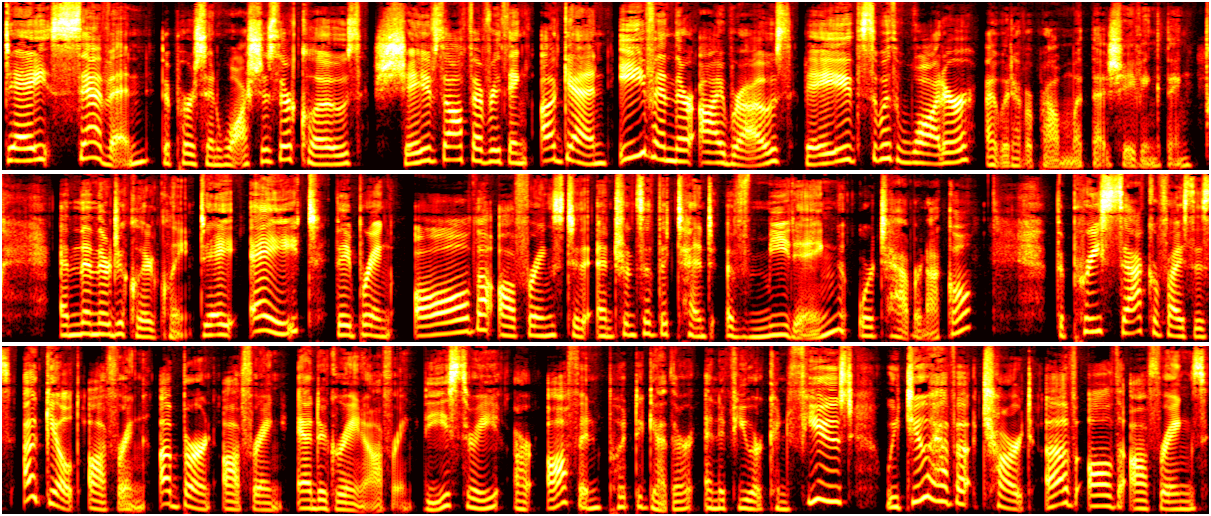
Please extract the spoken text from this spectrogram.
Day seven, the person washes their clothes, shaves off everything again, even their eyebrows, bathes with water. I would have a problem with that shaving thing. And then they're declared clean. Day eight, they bring all the offerings to the entrance of the tent of meeting or tabernacle, the priest sacrifices a guilt offering, a burnt offering, and a grain offering. These three are often put together. And if you are confused, we do have a chart of all the offerings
